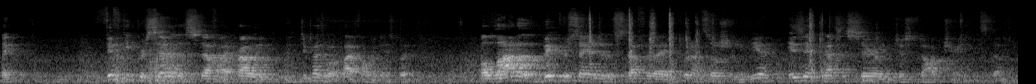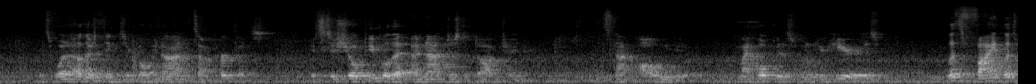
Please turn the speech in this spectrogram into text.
Like, 50% of the stuff I probably, depends on what platform it is, but a lot of the big percentage of the stuff that I put on social media isn't necessarily just dog training stuff. It's what other things are going on. It's on purpose. It's to show people that I'm not just a dog trainer. It's not all we do. My hope is when you're here is let's find let's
